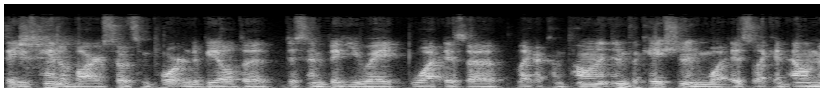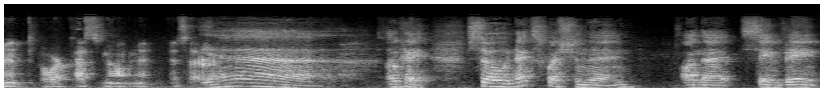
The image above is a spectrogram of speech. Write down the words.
they use handlebars, so it's important to be able to disambiguate what is a like a component invocation and what is like an element or a custom element, etc. Yeah. Okay. So next question then, on that same vein,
